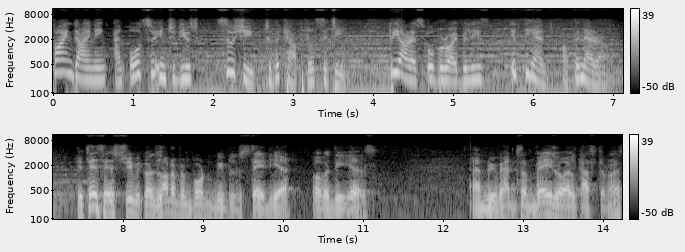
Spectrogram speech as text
fine dining and also introduced sushi to the capital city. PRS Oberoi believes it's the end of an era. It is history because a lot of important people have stayed here over the years. And we've had some very loyal customers,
